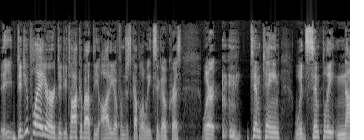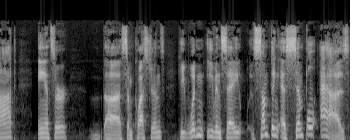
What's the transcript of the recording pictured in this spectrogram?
Did you play or did you talk about the audio from just a couple of weeks ago, Chris, where Tim Kaine would simply not answer uh, some questions? He wouldn't even say something as simple as,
